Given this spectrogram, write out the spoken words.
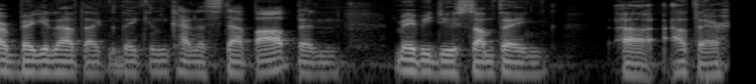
are big enough that they can kind of step up and maybe do something uh, out there.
